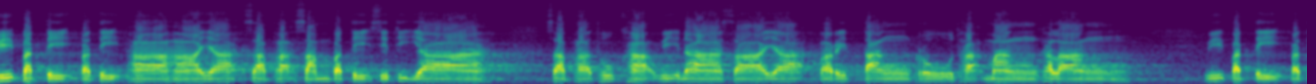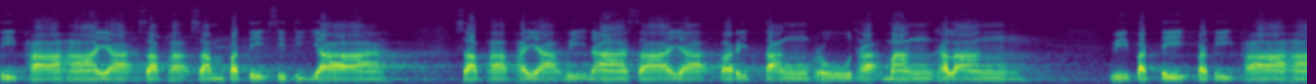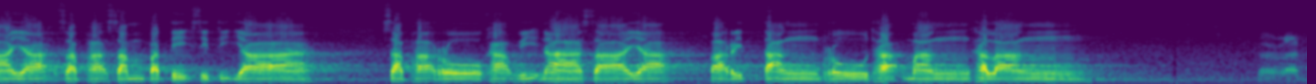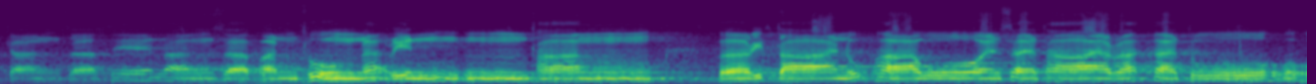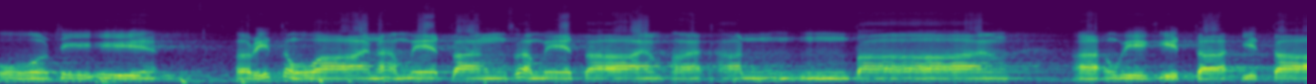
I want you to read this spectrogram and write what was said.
วิปติปฏิภาหายะสัพพสัมปติสิทธิยา สัพพทุกขวินาสายะปริตังครูทะมังคลัง วิปติปฏิภาหายะสัพพสัมปติสิทธิยา สัพพพยวินาสายะปริตังครูทะมังคลังวิปติปฏิภาหายะสัพพสัมปติสิทธิยา สัพพโรคะวินาสายะปริตตังพรูทะมังคลังสรัจังสะเพนังสะพันทุงนรินทางปริตานุภาโวสทารคตูติ ภริตวานเมตังสเมตาภทันตาอวิคิตาจิตา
